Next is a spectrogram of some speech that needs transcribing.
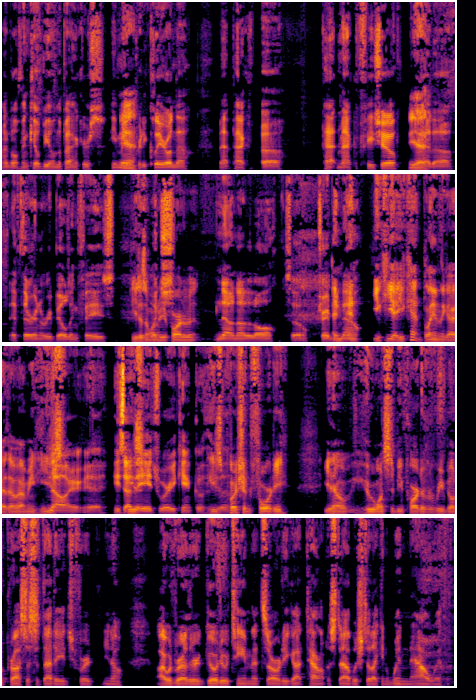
I don't think he'll be on the Packers. He made Yeah. it pretty clear on the Matt Pack, uh, Pat McAfee show Yeah, that uh, if they're in a rebuilding phase, he doesn't want to be a part of it. no, not at all. So trade me And, now. and you, yeah, you can't blame the guy though. I mean, he's no, I, yeah, he's at he's- the age where he can't go. Through he's the, pushing 40 you know who wants to be part of a rebuild process at that age for you know i would rather go to a team that's already got talent established that i can win now with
